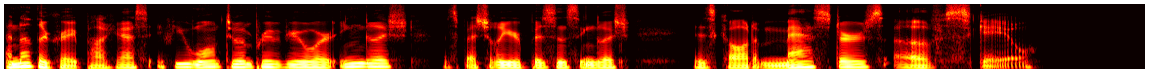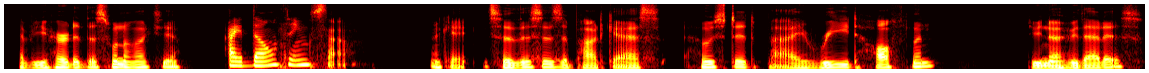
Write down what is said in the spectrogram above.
Another great podcast, if you want to improve your English, especially your business English, is called Masters of Scale. Have you heard of this one, Alexia? I don't think so. Okay, so this is a podcast hosted by Reid Hoffman. Do you know who that is?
